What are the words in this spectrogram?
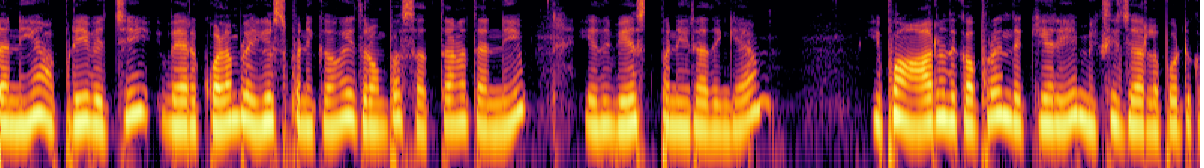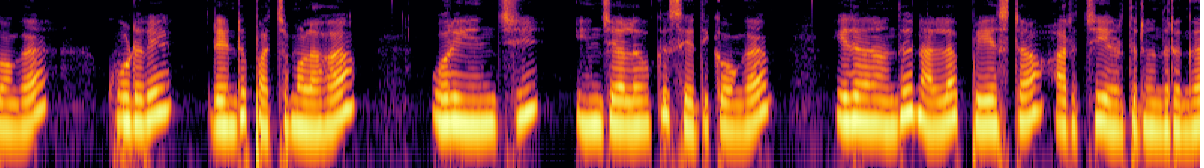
தண்ணியை அப்படியே வச்சு வேறு குழம்புல யூஸ் பண்ணிக்கோங்க. இது ரொம்ப சத்தான தண்ணி. எதுவும் வேஸ்ட் பண்ணிடாதீங்க. இப்போ ஆறுனதுக்கப்புறம் இந்த கீரையை மிக்சி ஜாரில் போட்டுக்கோங்க. கூடவே ரெண்டு பச்சை மிளகா ஒரு இன்ச்சு இஞ்சி அளவுக்கு சேர்த்திக்கோங்க. இதை வந்து நல்லா பேஸ்ட்டாக அரைச்சி எடுத்துகிட்டு வந்துடுங்க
